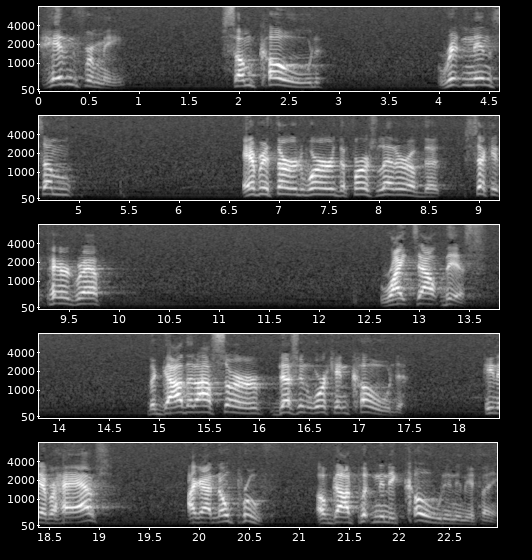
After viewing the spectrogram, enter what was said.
hidden from me, some code written in some every third word, the first letter of the second paragraph writes out this. The God that I serve doesn't work in code. He never has. I got no proof of God putting any code in anything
